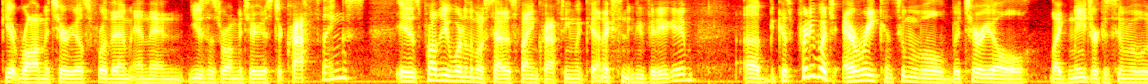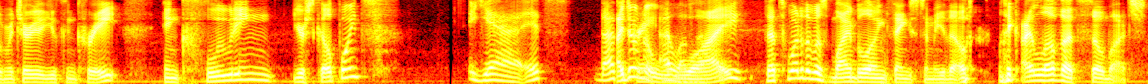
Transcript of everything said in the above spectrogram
get raw materials for them and then use those raw materials to craft things. It is probably one of the most satisfying crafting mechanics in any video game uh, because pretty much every consumable material, like major consumable material you can create, including your skill points. Yeah, it's that's I don't great. know I why. That. That's one of the most mind blowing things to me, though. like, I love that so much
